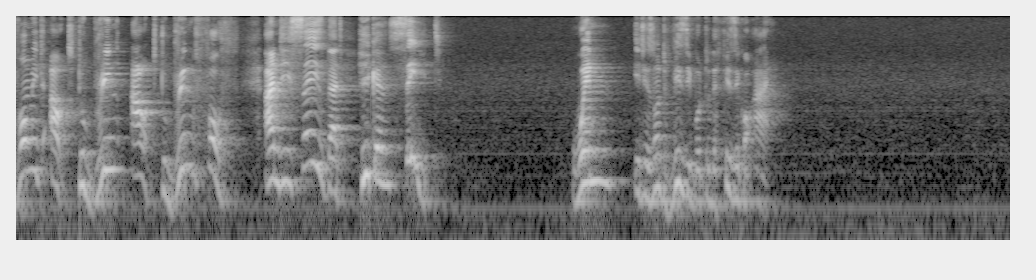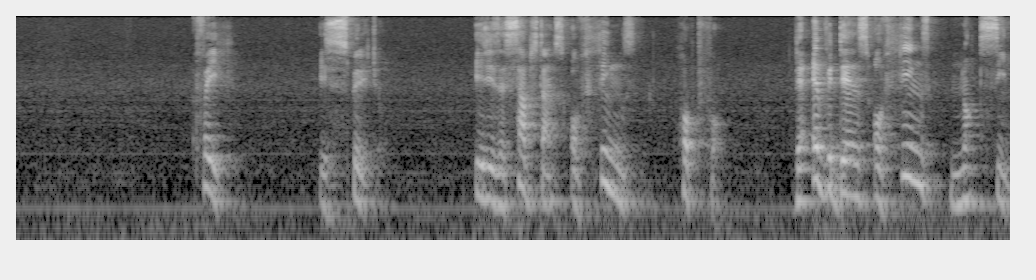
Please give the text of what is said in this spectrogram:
vomit out, to bring out, to bring forth. And he says that he can see it when it is not visible to the physical eye. Faith is spiritual, it is a substance of things hoped for, the evidence of things not seen.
